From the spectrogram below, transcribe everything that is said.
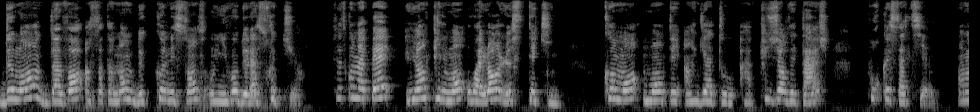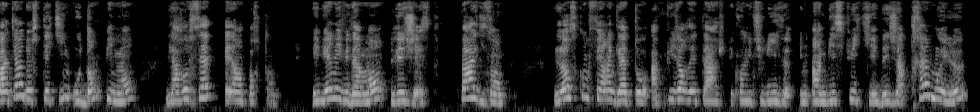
demande d'avoir un certain nombre de connaissances au niveau de la structure. C'est ce qu'on appelle l'empilement ou alors le staking. Comment monter un gâteau à plusieurs étages pour que ça tienne. En matière de staking ou d'empilement, la recette est importante. Et bien évidemment, les gestes. Par exemple, lorsqu'on fait un gâteau à plusieurs étages et qu'on utilise un biscuit qui est déjà très moelleux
